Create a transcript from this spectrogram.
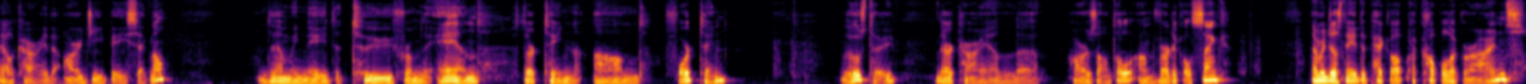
they'll carry the RGB signal. And then we need the two from the end, 13 and 14. Those two, they're carrying the horizontal and vertical sync. Then we just need to pick up a couple of grounds.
